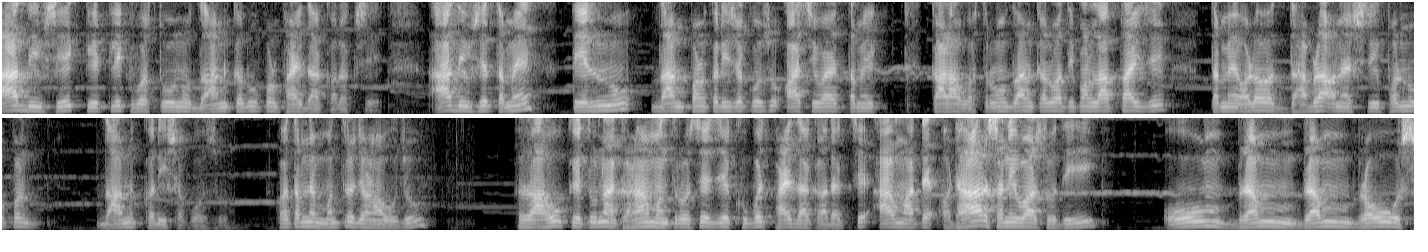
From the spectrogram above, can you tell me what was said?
આ દિવસે કેટલીક વસ્તુઓનું દાન કરવું પણ ફાયદાકારક છે. આ દિવસે તમે તેલનું દાન પણ કરી શકો છો. આ સિવાય તમે કાળા વસ્ત્રોનું દાન કરવાથી પણ લાભ થાય છે. તમે અડદ ધાબળા અને શ્રીફળનું પણ દાન કરી શકો છો. હવે તમને મંત્ર જણાવું છું. રાહુ કેતુના ઘણા મંત્રો છે જે ખૂબ જ ફાયદાકારક છે. આ માટે અઢાર શનિવાર સુધી ઓમ બ્રહ્મ બ્રહ્મ બ્રૌ સ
